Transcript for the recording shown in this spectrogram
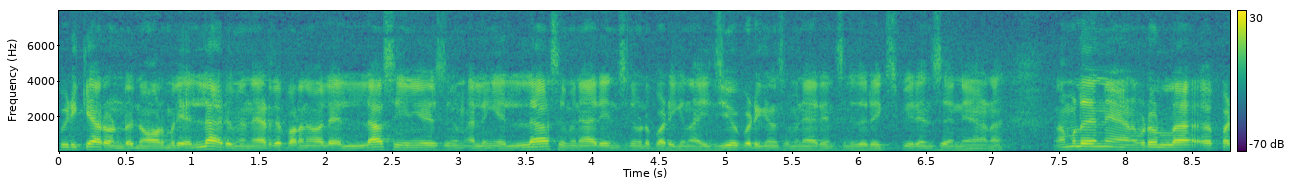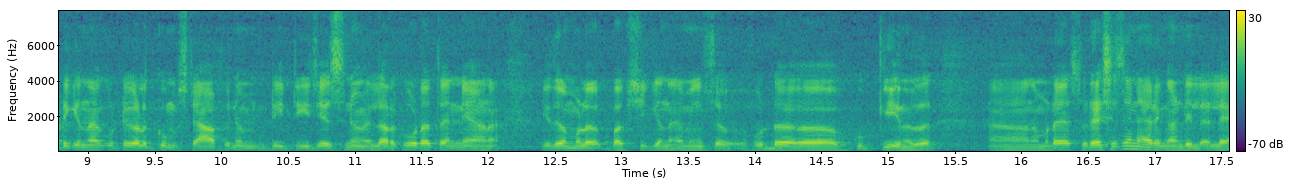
പിടിക്കാറുണ്ട് നോർമലി എല്ലാവരും. നേരത്തെ പറഞ്ഞ പോലെ എല്ലാ സീനിയേഴ്സിനും അല്ലെങ്കിൽ എല്ലാ സെമിനാരിയൻസിനും ഇവിടെ പഠിക്കുന്ന ഐ ജി ഒ പഠിക്കുന്ന സെമിനാരിയൻസിന് ഇതൊരു എക്സ്പീരിയൻസ് തന്നെയാണ്. നമ്മൾ തന്നെയാണ്. ഇവിടെയുള്ള പഠിക്കുന്ന കുട്ടികൾക്കും സ്റ്റാഫിനും ടീച്ചേഴ്സിനും എല്ലാവർക്കും കൂടെ തന്നെയാണ് ഇത് നമ്മൾ ഭക്ഷിക്കുന്നത്. മീൻസ് ഫുഡ് കുക്ക് ചെയ്യുന്നത്. നമ്മുടെ സുരേഷ് അച്ഛനെ ആരും കണ്ടില്ല അല്ലേ?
